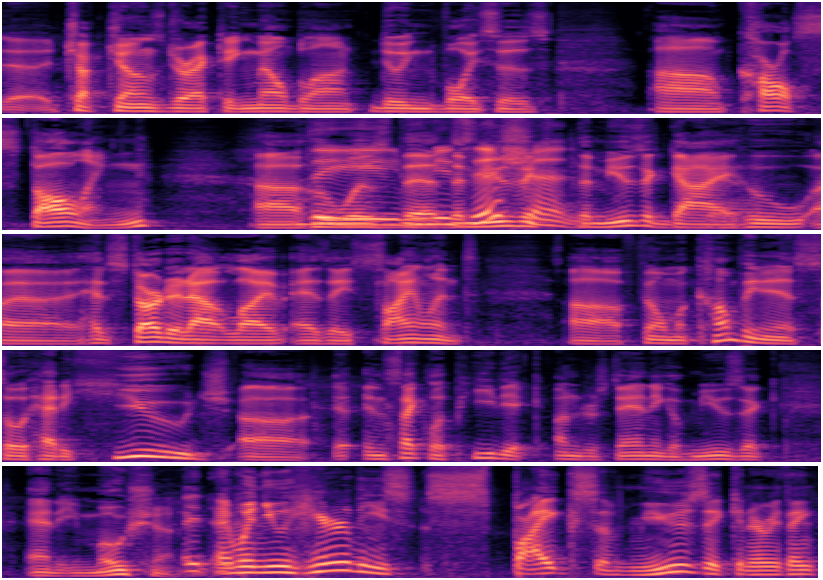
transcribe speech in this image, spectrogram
uh, Chuck Jones directing, Mel Blanc doing voices, uh, Carl Stalling, uh, who The was the, the music the music guy who uh, had started out live as a silent uh, film accompanist, so had a huge uh, encyclopedic understanding of music and emotion. And when you hear these spikes of music and everything,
